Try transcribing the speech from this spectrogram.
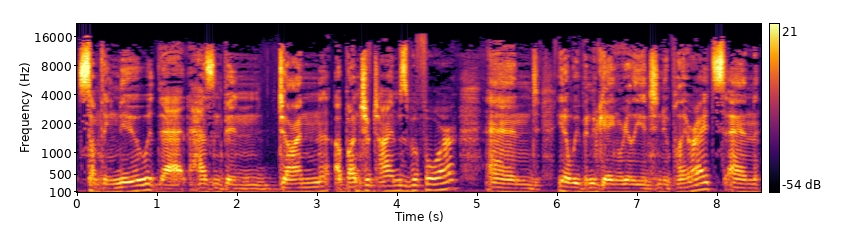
something new that hasn't been done a bunch of times before. And, you know, we've been getting really into new playwrights, and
